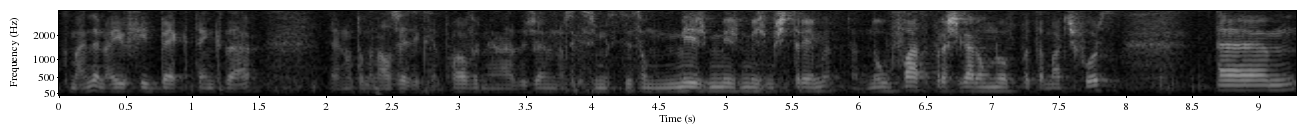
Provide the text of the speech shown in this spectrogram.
que manda, não é? E o feedback que tem que dar. Eu não tomo analgésicos em prova, nem nada do género, não sei que seja uma situação mesmo, mesmo, mesmo extrema. Portanto, não o faço para chegar a um novo patamar de esforço, um,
